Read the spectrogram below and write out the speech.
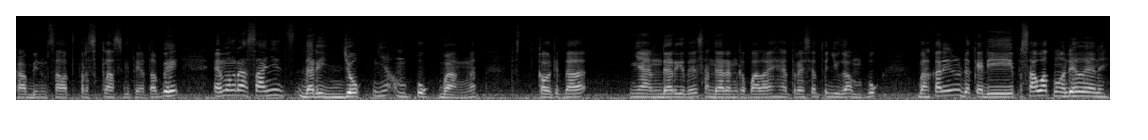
kabin pesawat first class gitu ya. Tapi emang rasanya dari joknya empuk banget. Terus kalau kita nyandar gitu ya sandaran kepalanya headrestnya tuh juga empuk. Bahkan ini udah kayak di pesawat modelnya nih.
